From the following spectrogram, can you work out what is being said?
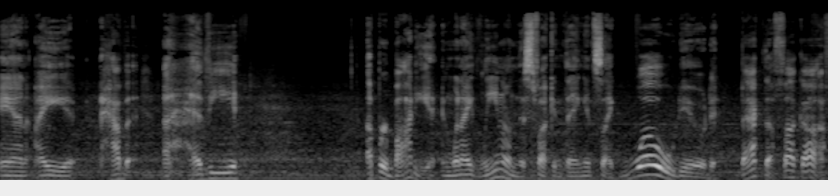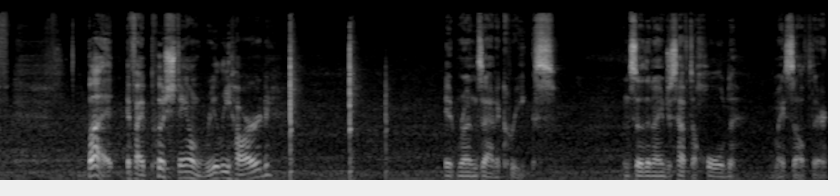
And I have a heavy upper body. And when I lean on this fucking thing, it's like, whoa, dude, back the fuck off. But if I push down really hard, it runs out of creaks. And so then I just have to hold myself there.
